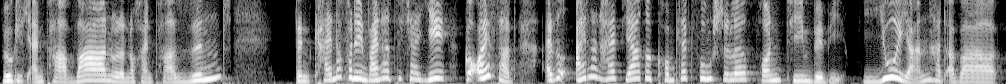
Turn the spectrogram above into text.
wirklich ein Paar waren oder noch ein Paar sind. Denn keiner von den beiden hat sich ja je geäußert. Also eineinhalb Jahre komplett Funkstille von Team Bibi. Julian hat aber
